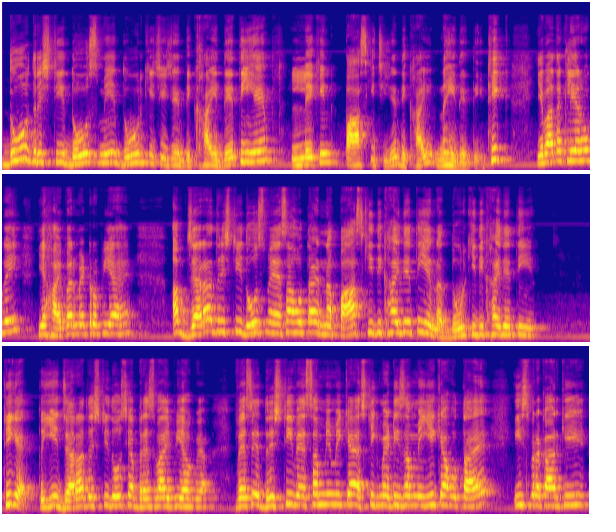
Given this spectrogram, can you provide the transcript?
दूर दृष्टि दोष में दूर की चीज़ें दिखाई देती हैं, लेकिन पास की चीज़ें दिखाई नहीं देती। ठीक? ये बात क्लियर हो गई? ये हाइपरमेट्रोपिया है। अब जरा दृष्टि दोष में ऐसा होता है, ना पास की दिखाई देती है, न दूर की दिखाई देती है। ठीक है? तो ये जरा दृष्टि दोष या ब्रेसवाइपिया हो गया। वैसे दृष्टि वैषम्य में क्या स्टिग्मेटिज्म में ये क्या होता है? इस प्रकार की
